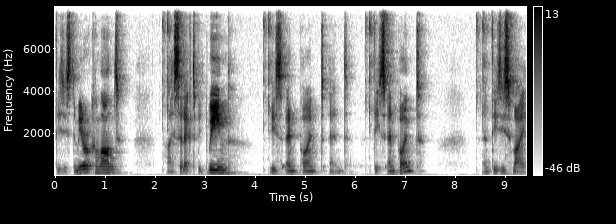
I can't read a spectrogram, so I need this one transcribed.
This is the mirror command. I select between this endpoint and this endpoint and this is my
